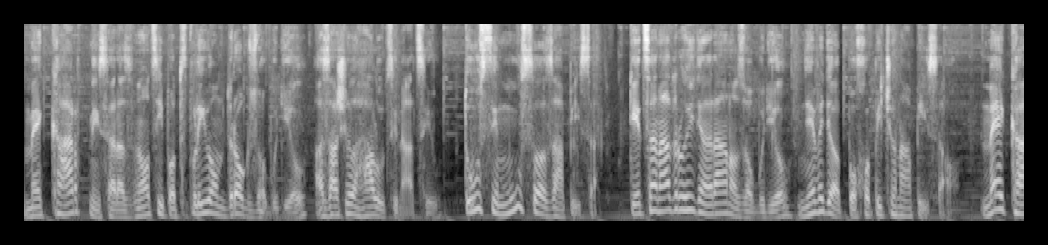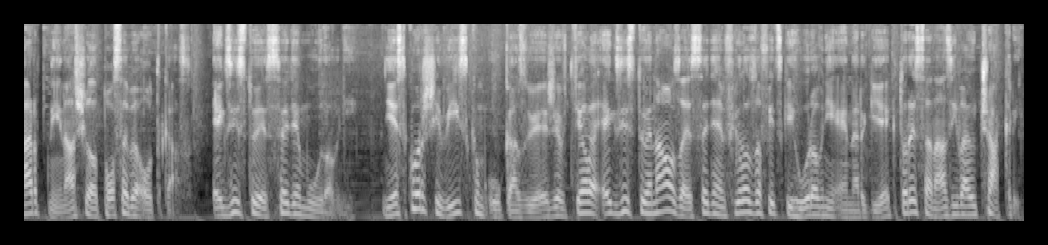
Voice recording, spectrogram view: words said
McCartney sa raz v noci pod vplyvom drog zobudil a zažil halucináciu. Tu si musel zapísať. Keď sa na druhý deň ráno zobudil, nevedel pochopiť, čo napísal. McCartney našiel po sebe odkaz. Existuje 7 úrovní. Neskôrší výskum ukazuje, že v tele existuje naozaj 7 filozofických úrovní energie, ktoré sa nazývajú čakry.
